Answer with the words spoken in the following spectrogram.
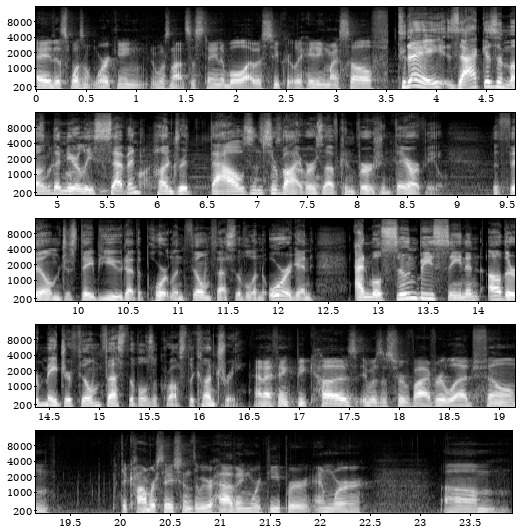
a, this wasn't working, it was not sustainable, I was secretly hating myself. Today, Zach is among the nearly 700,000 survivors of conversion therapy. The film just debuted at the Portland Film Festival in Oregon and will soon be seen in other major film festivals across the country. And I think because it was a survivor led film, the conversations that we were having were deeper and were um,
